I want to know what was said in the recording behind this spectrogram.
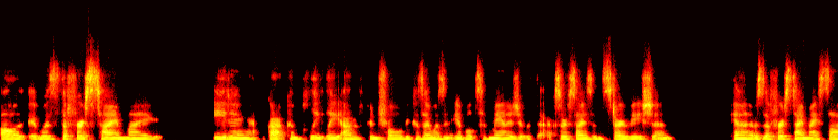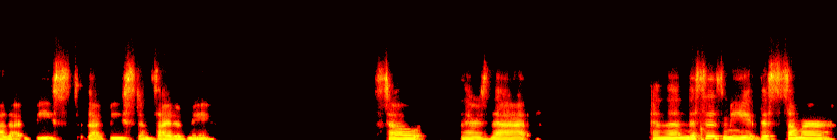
Oh, it was the first time my eating got completely out of control because I wasn't able to manage it with the exercise and starvation. And it was the first time I saw that beast, that beast inside of me. So there's that. And then this is me this summer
